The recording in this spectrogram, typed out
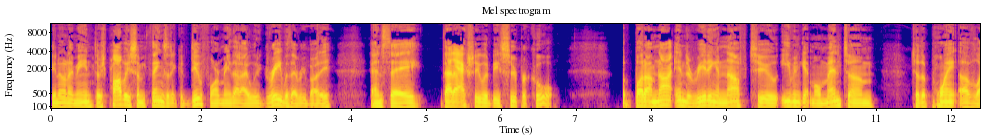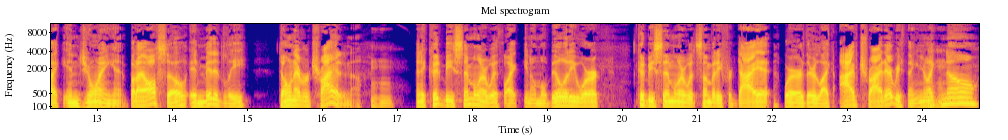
You know what I mean? There's probably some things that it could do for me that I would agree with everybody and say that actually would be super cool. But I'm not into reading enough to even get momentum to the point of like enjoying it. But I also, admittedly, don't ever try it enough. Mhm. And it could be similar with like, you know, mobility work. Could be similar with somebody for diet where they're like, I've tried everything. And you're like, Mhm. no,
